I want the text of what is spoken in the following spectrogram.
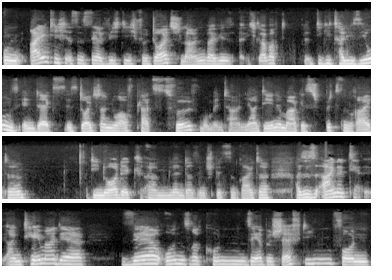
Und eigentlich ist es sehr wichtig für Deutschland, weil wir, ich glaube, auf Digitalisierungsindex ist Deutschland nur auf Platz 12 momentan. Ja, Dänemark ist Spitzenreiter die Nordic-Länder sind Spitzenreiter. Also es ist eine, ein Thema, der sehr unsere Kunden sehr beschäftigen, von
